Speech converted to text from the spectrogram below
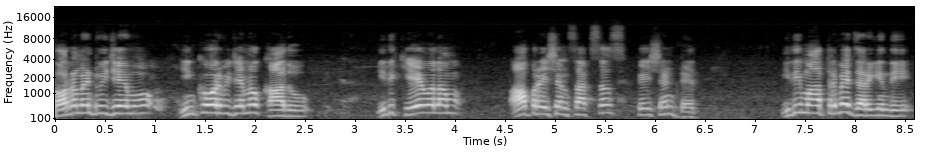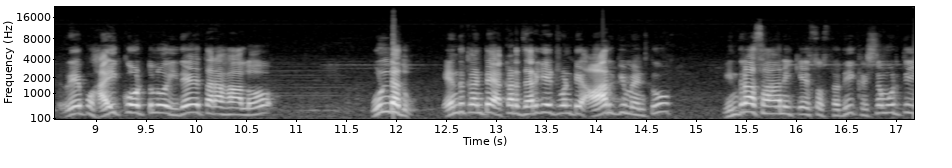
గవర్నమెంట్ విజయమో ఇంకోరి విజయమో కాదు. ఇది కేవలం ఆపరేషన్ సక్సెస్ పేషెంట్ డెత్. ఇది మాత్రమే జరిగింది. రేపు హైకోర్టులో ఇదే తరహాలో ఉండదు. ఎందుకంటే అక్కడ జరిగేటువంటి ఆర్గ్యుమెంటు ఇందిరా సహాని కేసు వస్తుంది Krishnamurthy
